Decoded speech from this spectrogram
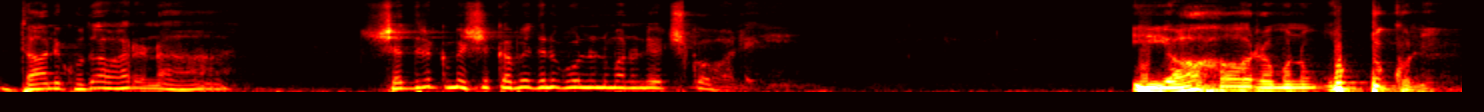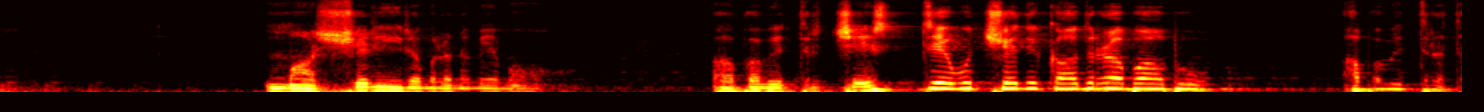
దానికి ఉదాహరణ శద్రక్ మెషక్ అభ్యర్థనగోళ్ళను మనం నేర్చుకోవాలి. ఈ ఆహారమును ముట్టుకొని మా శరీరములను మేము అపవిత్ర చేస్తే వచ్చేది కాదురా బాబు అపవిత్రత.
